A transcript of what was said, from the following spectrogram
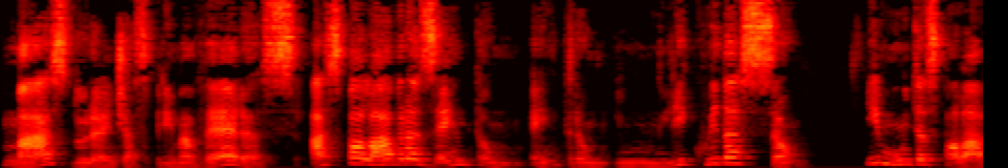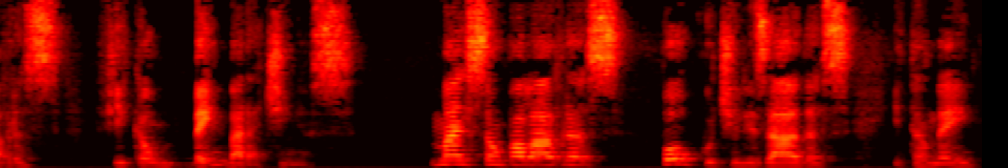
Mas durante as primaveras, as palavras entram, entram em liquidação e muitas palavras ficam bem baratinhas. Mas são palavras pouco utilizadas e também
